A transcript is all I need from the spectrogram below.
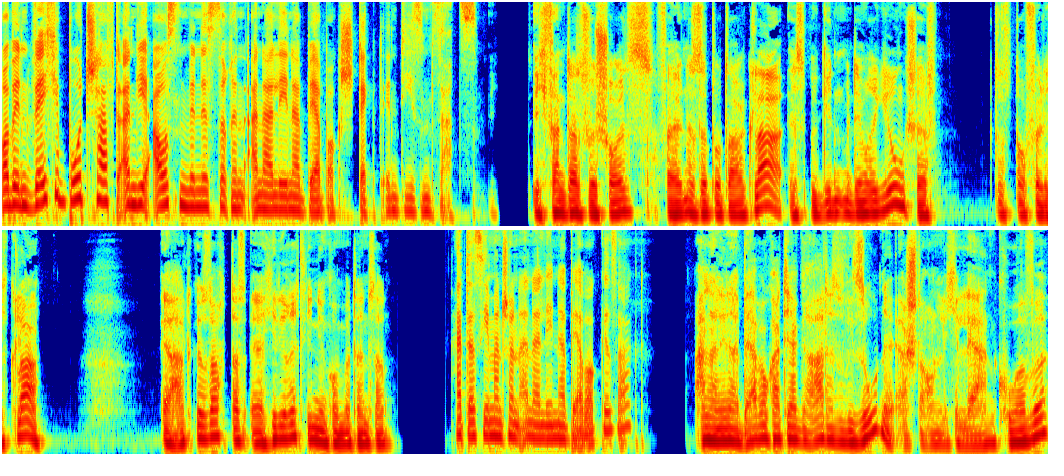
Robin, welche Botschaft an die Außenministerin Annalena Baerbock steckt in diesem Satz? Ich fand das für Scholz Verhältnisse total klar. Es beginnt mit dem Regierungschef. Das ist doch völlig klar. Er hat gesagt, dass er hier die Richtlinienkompetenz hat. Hat das jemand schon Annalena Baerbock gesagt? Annalena Baerbock hat ja gerade sowieso eine erstaunliche Lernkurve.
